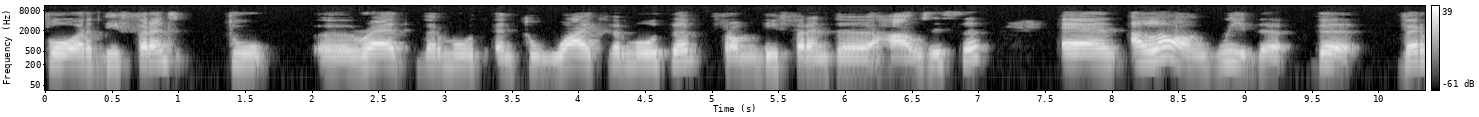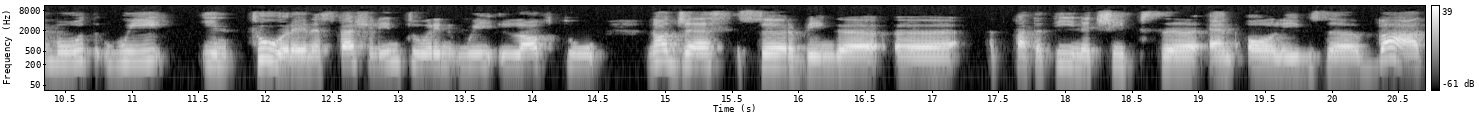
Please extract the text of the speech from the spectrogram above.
for different to uh, red vermouth and to white vermouth from different uh, houses. And along with the vermouth, we in Turin, especially in Turin, we love to not just serving uh, uh, patatine chips uh, and olives, but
